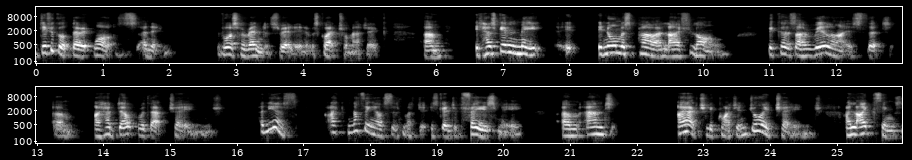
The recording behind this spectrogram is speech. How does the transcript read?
difficult though it was, and it, it was horrendous really, and it was quite traumatic, um, it has given me enormous power lifelong because I realized that um, I had dealt with that change and yes, I, nothing else is, much, is going to phase me. Um, and I actually quite enjoy change. I like things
